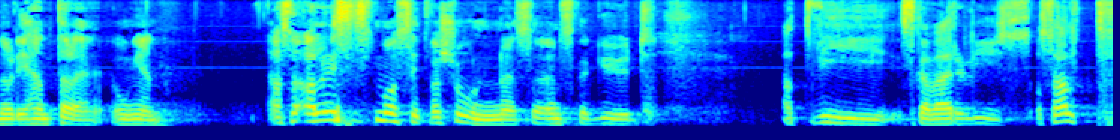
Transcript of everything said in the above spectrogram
når de henter deg, ungen Altså Alle disse små situasjonene så ønsker Gud at vi skal være lys og salt.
